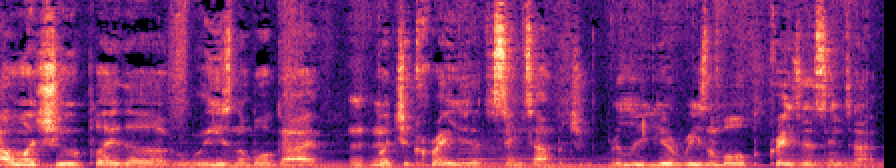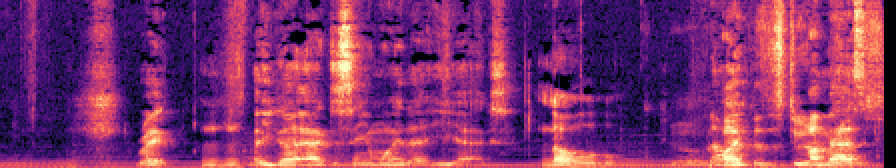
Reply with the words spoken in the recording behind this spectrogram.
I want you to play the reasonable guy, Mhm. but you're crazy at the same time. But you really you're reasonable, but crazy at the same time, right? Mhm. Are you gonna act the same way that he acts? No. No, because it's two I'm different asking-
